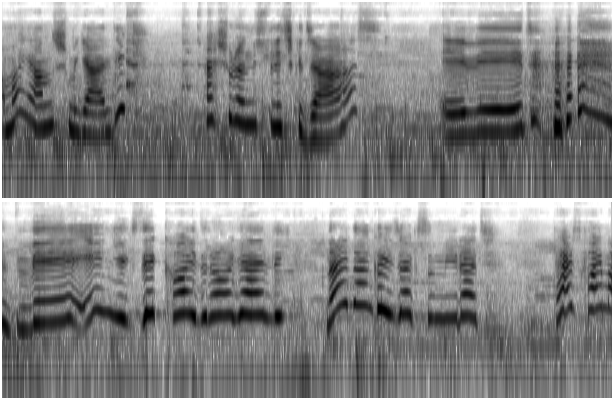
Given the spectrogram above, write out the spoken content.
ama yanlış mı geldik? Heh, şuranın üstüne çıkacağız. Evet. Ve en yüksek kaydırağa geldik. Nereden kayacaksın Miraç? Ters kayma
